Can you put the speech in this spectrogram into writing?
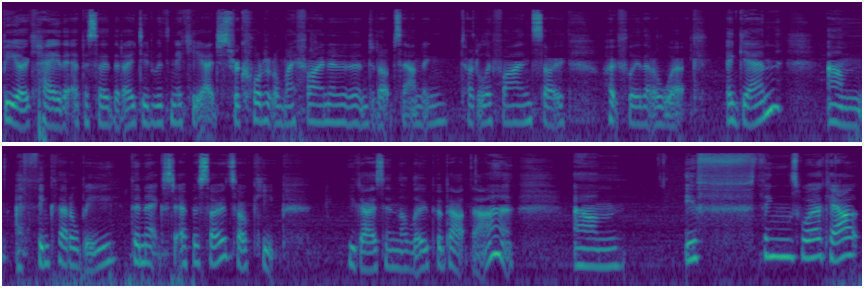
be okay. The episode that I did with Nikki, I just recorded on my phone and it ended up sounding totally fine. So hopefully that'll work again. Um, I think that'll be the next episode, so I'll keep you guys in the loop about that. Um, if things work out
